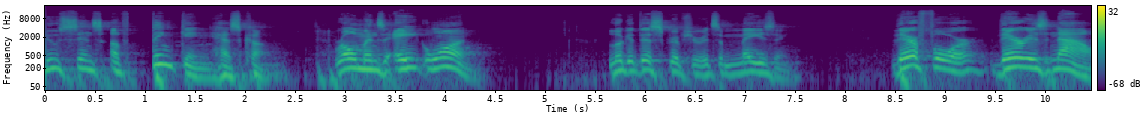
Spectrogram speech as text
new sense of thinking has come. Romans 8 1. Look at this scripture, it's amazing. Therefore, there is now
